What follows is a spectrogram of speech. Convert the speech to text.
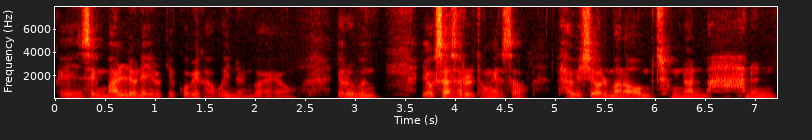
그 인생 말년에 이렇게 고백하고 있는 거예요. 여러분 역사서를 통해서 다윗이 얼마나 엄청난 많은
